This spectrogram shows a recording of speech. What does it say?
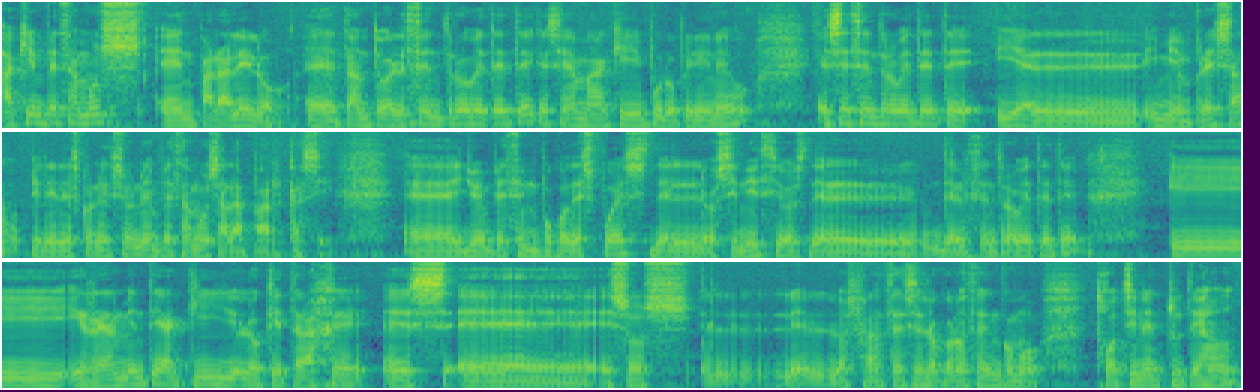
Aquí empezamos en paralelo, eh, tanto el centro BTT, que se llama aquí Puro Pirineo, ese centro BTT y, el, mi empresa, Pirineos Conexión, empezamos a la par casi. Eh, yo empecé un poco después de los inicios del, centro BTT y, realmente aquí lo que traje es eh, esos, los franceses lo conocen como trottinette tout terrain,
